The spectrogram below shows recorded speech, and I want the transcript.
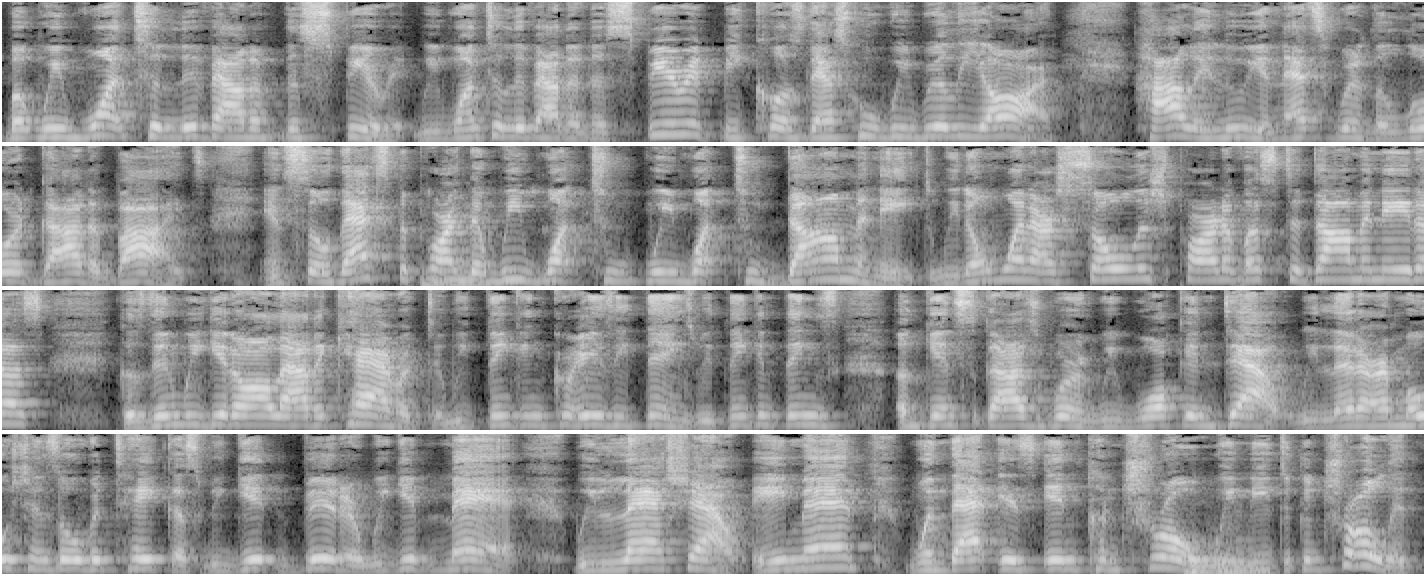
But we want to live out of the spirit. We want to live out of the spirit because that's who we really are. Hallelujah. And that's where the Lord God abides. And so that's the part mm-hmm. that we want to, we want to dominate. We don't want our soulish part of us to dominate us because then we get all out of character. We thinking crazy things. We thinking things against God's word. We walk in doubt. We let our emotions overtake us. We get bitter. We get mad. We lash out. Amen. When that is in control, we need to control it.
